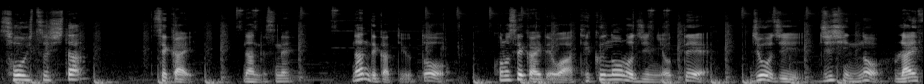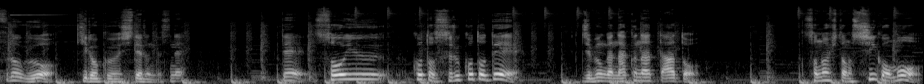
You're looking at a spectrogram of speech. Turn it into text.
喪失した世界なんですね。なんでかっていうとこの世界ではテクノロジーによってジョージ自身のライフログを記録してるんですね。でそういうことをすることで自分が亡くなった後その人の死後も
